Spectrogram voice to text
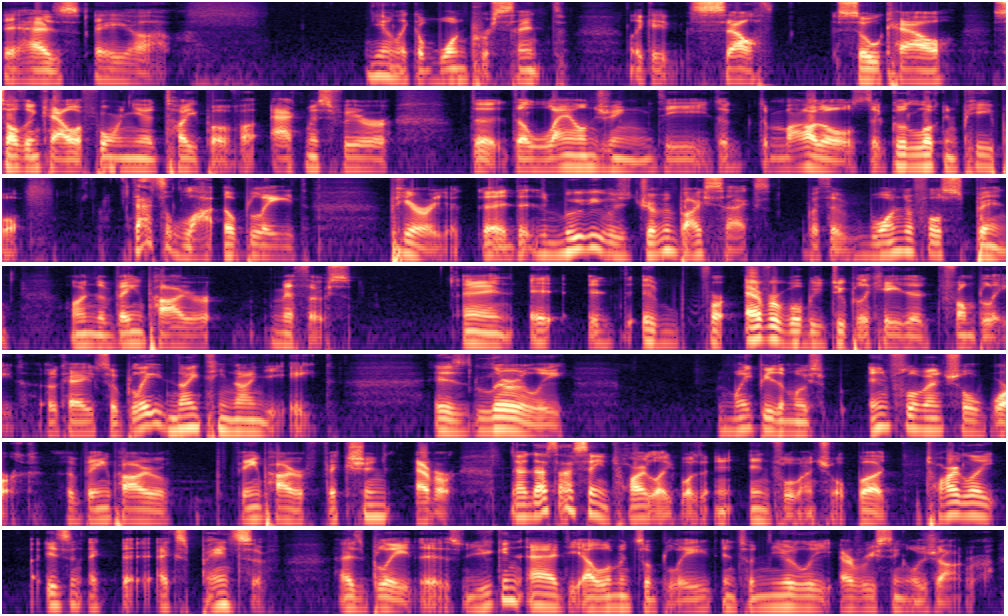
it has a uh, you know like a one percent, like a South SoCal, Southern California type of uh, atmosphere. The the lounging, the, the the models, the good looking people. That's a lot of Blade. Period. The, the, the movie was driven by sex with a wonderful spin on the vampire mythos, and it it, it forever will be duplicated from Blade. Okay, so Blade 1998 is literally might be the most influential work of vampire vampire fiction ever. Now that's not saying Twilight wasn't influential, but Twilight isn't expansive as Blade is. You can add the elements of Blade into nearly every single genre.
